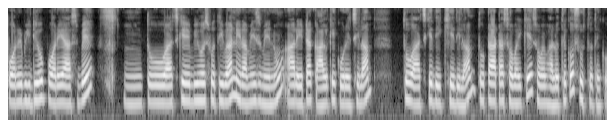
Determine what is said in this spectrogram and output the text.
পরের ভিডিও পরে আসবে। তো আজকে বৃহস্পতিবার নিরামিষ মেনু আর এটা কালকে করেছিলাম। তো আজকে দেখিয়ে দিলাম। তো টাটা সবাইকে, সবাই ভালো থেকো, সুস্থ থেকো।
